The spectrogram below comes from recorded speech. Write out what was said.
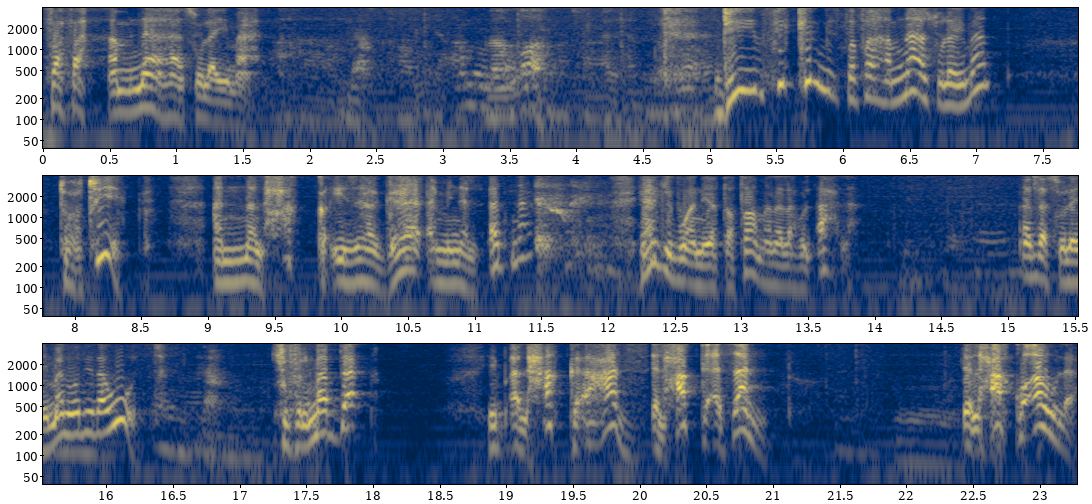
ففهمناها سليمان. دي في كلمة ففهمناها سليمان تعطيك. أن الحق إذا جاء من الأدنى يجب أن يتطامن له الأعلى. هذا سليمان ودي داوود شوف المبدأ. يبقى الحق أعز الحق أسن. الحق أولى.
